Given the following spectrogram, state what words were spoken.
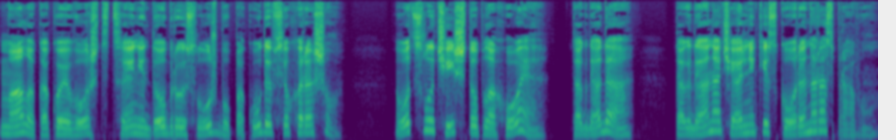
«Мало какой вождь ценит добрую службу, покуда все хорошо. Вот случись что плохое, тогда да, тогда начальники скоро на расправу»,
